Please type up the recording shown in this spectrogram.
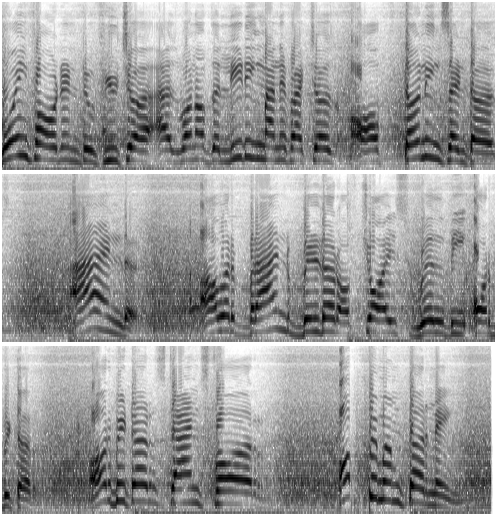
going forward into future as one of the leading manufacturers of turning centers and our brand builder of choice will be Orbitur. Orbitur stands for optimum turning.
